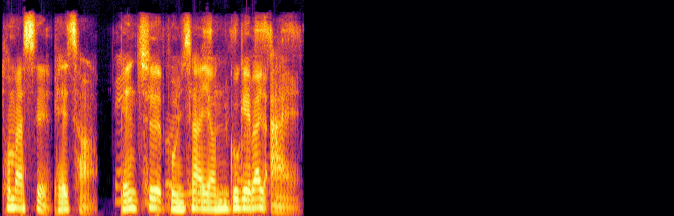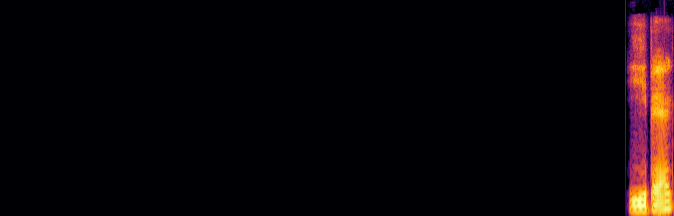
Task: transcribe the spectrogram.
토마스 베서 벤츠 본사 연구개발 R 200,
